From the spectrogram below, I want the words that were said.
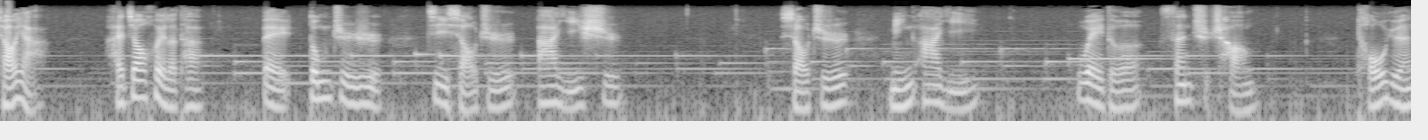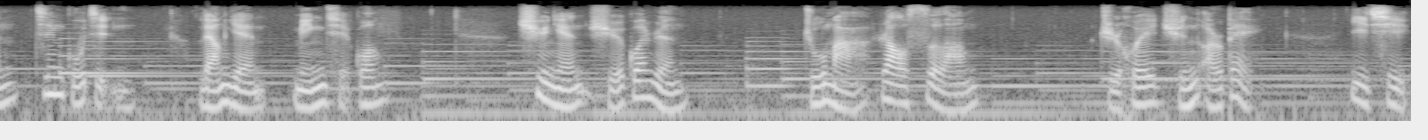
乔雅还教会了他背冬至日祭小侄阿姨诗。小侄名阿姨，未得三尺长，头圆筋骨紧，两眼明且光。去年学官人，竹马绕四郎，指挥群儿辈，意气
